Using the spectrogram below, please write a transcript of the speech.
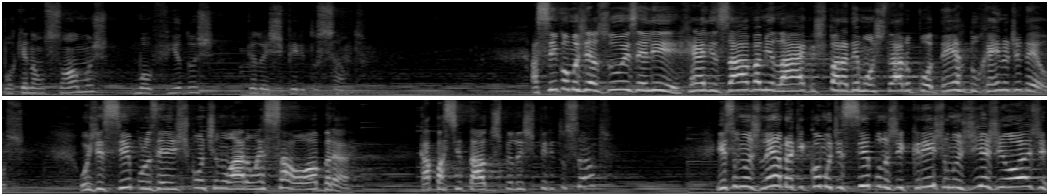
Porque não somos movidos pelo Espírito Santo. Assim como Jesus, ele realizava milagres para demonstrar o poder do reino de Deus. Os discípulos, eles continuaram essa obra, capacitados pelo Espírito Santo. Isso nos lembra que, como discípulos de Cristo, nos dias de hoje,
